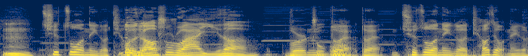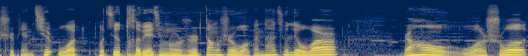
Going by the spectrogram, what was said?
嗯，去做那个调酒，六条叔叔阿姨的，不是主播对对，去做那个调酒那个视频。其实我我记得特别清楚，是当时我跟他去遛弯儿，然后我说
